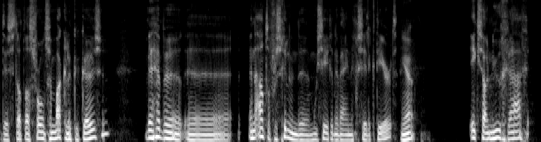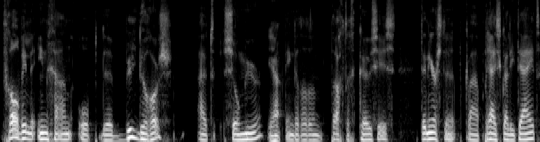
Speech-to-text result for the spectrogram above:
dus dat was voor ons een makkelijke keuze. We hebben eh, een aantal verschillende mousserende wijnen geselecteerd. ja, Ik zou nu graag vooral willen ingaan op de Bulle de Roche uit Saumur. ja. Ik denk dat dat een prachtige keuze is. Ten eerste qua prijs-kwaliteit,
